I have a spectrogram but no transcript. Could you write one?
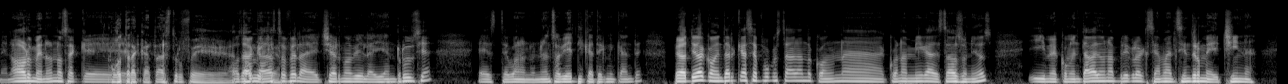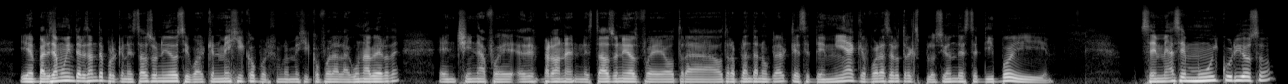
enorme, ¿no? No sé qué... Otra catástrofe Otra atómica. catástrofe, la de Chernobyl ahí en Rusia. Este, bueno, en la Unión Soviética técnicamente. Pero te iba a comentar que hace poco estaba hablando con una, con una amiga de Estados Unidos y me comentaba de una película que se llama El Síndrome de China. Y me parecía muy interesante porque en Estados Unidos, igual que en México, por ejemplo, en México fue la Laguna Verde, en China fue, eh, perdón, en Estados Unidos fue otra, otra planta nuclear que se temía que fuera a ser otra explosión de este tipo y se me hace muy curioso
